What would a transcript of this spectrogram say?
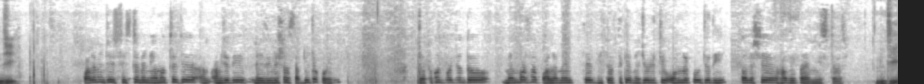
জি। পার্লামেন্টারি সিস্টেমের নিয়ম হচ্ছে যে আমি যদি রেজিগনেশন সাবমিটও করি যতক্ষণ পর্যন্ত মেম্বার্স অফ পার্লামেন্টের ভিতর থেকে মেজরিটি অন্য কেউ যদি তাহলে সে হবে প্রাইম মিনিস্টার জি।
